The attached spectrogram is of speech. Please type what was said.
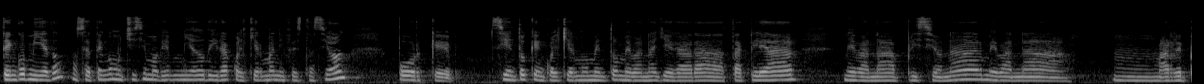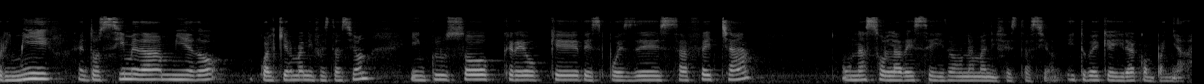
tengo miedo, o sea, tengo muchísimo miedo de ir a cualquier manifestación porque siento que en cualquier momento me van a llegar a taclear, me van a prisionar, me van a, mm, a reprimir. Entonces sí me da miedo cualquier manifestación. Incluso creo que después de esa fecha, una sola vez he ido a una manifestación y tuve que ir acompañada.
